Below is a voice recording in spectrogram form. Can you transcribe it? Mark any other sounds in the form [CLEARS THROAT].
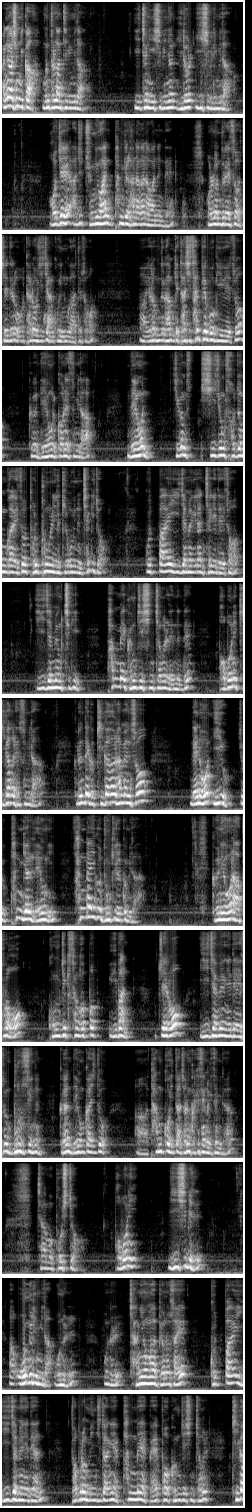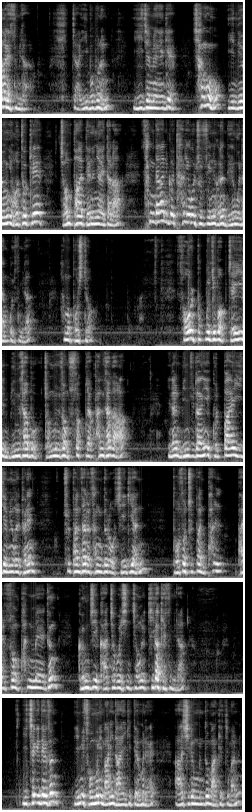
안녕하십니까 문틀란TV입니다. 2022년 1월 20일입니다. 어제 아주 중요한 판결 하나가 나왔는데 언론들에서 제대로 다뤄지지 않고 있는 것 같아서 어, 여러분들과 함께 다시 살펴보기 위해서 그 내용을 꺼냈습니다. 내용은 지금 시중 서점가에서 돌풍을 일으키고 있는 책이죠. 굿바이 이재명이란 책에 대해서 이재명 측이 판매 금지 신청을 냈는데 법원이 기각을 했습니다. 그런데 그 기각을 하면서 내놓은 이유, 즉 판결 내용이 상당히 그 눈길을 끕니다. 그 내용은 앞으로 공직선거법 위반 죄로 이재명에 대해서 물을 수 있는 그런 내용까지도 어, 담고 있다. 저는 그렇게 생각이 됩니다. 자, 한번 보시죠. 법원이 20일, 아, 오늘입니다. 오늘. 오늘 장영화 변호사의 굿바이 이재명에 대한 더불어민주당의 판매 배포 금지 신청을 기각을 했습니다. 자, 이 부분은 이재명에게 향후 이 내용이 어떻게 전파되느냐에 따라 상당한 그 타격을 줄 수 있는 그런 내용을 담고 있습니다. 한번 보시죠. 서울 북부지법 제1민사부 정문성 수석부장 판사가 이날 민주당이 굿바이 이재명을 펴낸 출판사를 상대로 제기한 도서출판 팔, 발송 판매 등 금지 가처분 신청을 기각했습니다. 이 책에 대해서는 이미 소문이 많이 나 있기 때문에 아시는 분도 많겠지만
